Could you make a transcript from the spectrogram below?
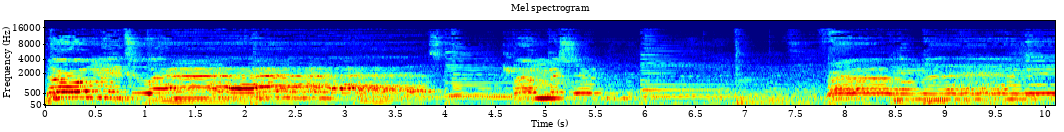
don't need to ask permission from anybody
